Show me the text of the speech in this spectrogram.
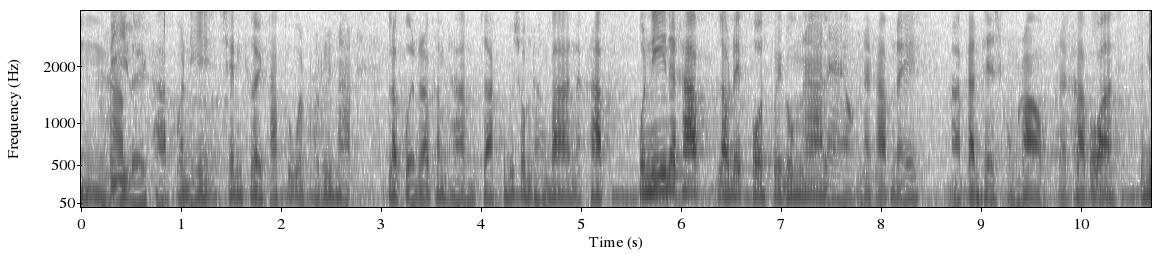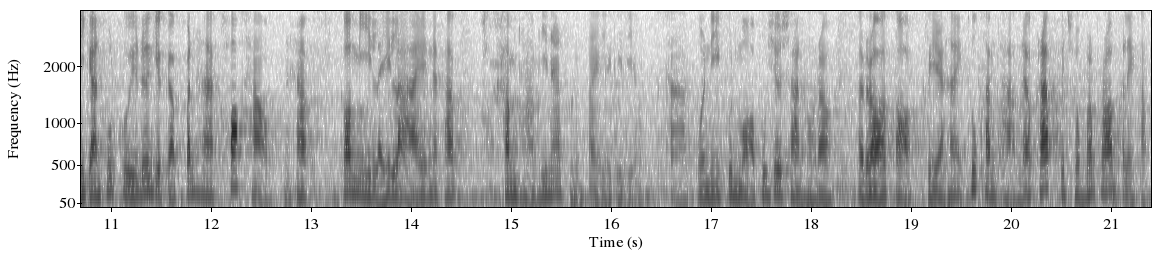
มครับดีเลยครับ วันนี้เช่นเคยครับทุกวันพฤหัสเราเปิดรับคำถามจากคุณผู้ชมทางบ้านนะครับ วันนี้นะครับเราได้โพสต์ไว้ล่วงหน้าแล้วนะครับใน แฟนเพจของเรานะครับครับผม ว่าจะมีการพูดคุยเรื่องเกี่ยวกับปัญหาข้อเข่านะครับก็มีหลายๆนะครับคำถามที่น่าสนใจเลยทีเดียว ครับ วันนี้คุณหมอผู้เชี่ยวชาญของเรา รอตอบเคลียร์ให้ทุกคำถามแล้วครับ ไปชมพร้อมๆกันเลยครับ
